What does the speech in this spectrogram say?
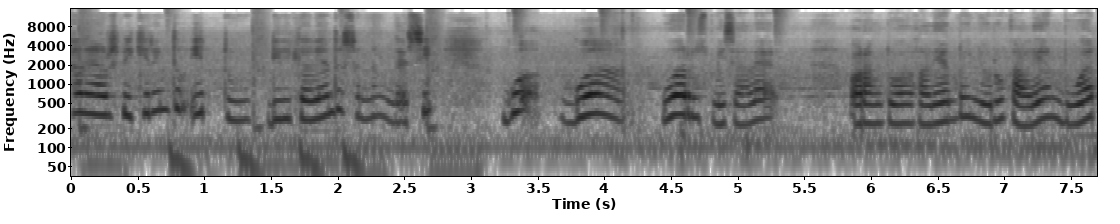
kalian harus pikirin tuh itu diri kalian tuh seneng gak sih? Gue gua gua harus misalnya orang tua kalian tuh nyuruh kalian buat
